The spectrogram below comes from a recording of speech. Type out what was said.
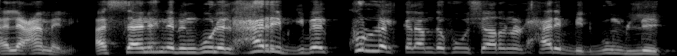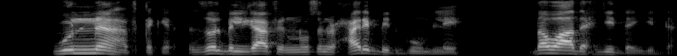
العملي. هسه نحن بنقول الحرب قبل كل الكلام ده فيه اشاره إنه الحرب بتقوم ليه؟ قلناها أفتكر. الزول بيلقاه في النص إنه الحرب بتقوم ليه؟ ده واضح جدا جدا.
